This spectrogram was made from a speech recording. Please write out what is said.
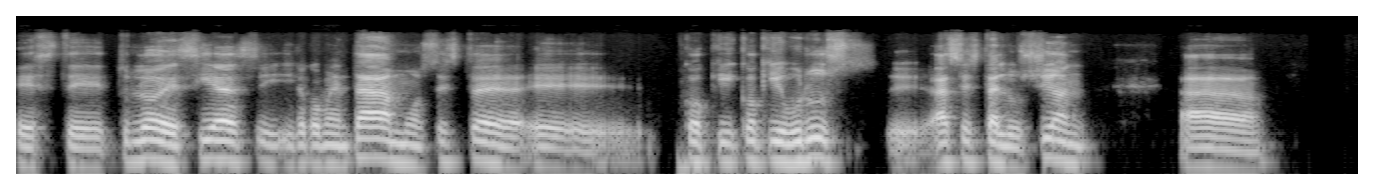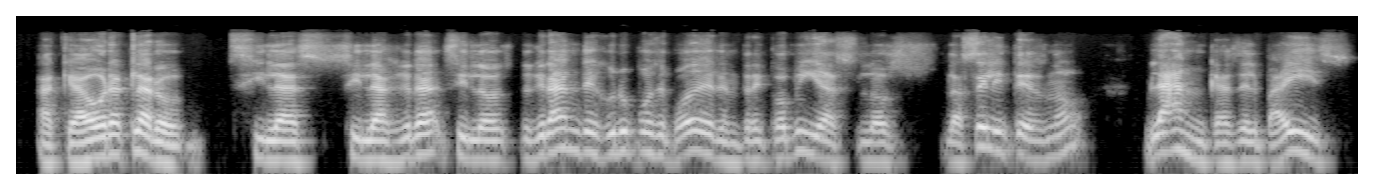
Este, tú lo decías y, lo comentábamos, esta, eh, Coqui, Coqui Bruce eh, hace esta alusión a, a que ahora, claro, si, las, si, las, si los grandes grupos de poder, entre comillas, los, las élites, ¿no? Blancas del país,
